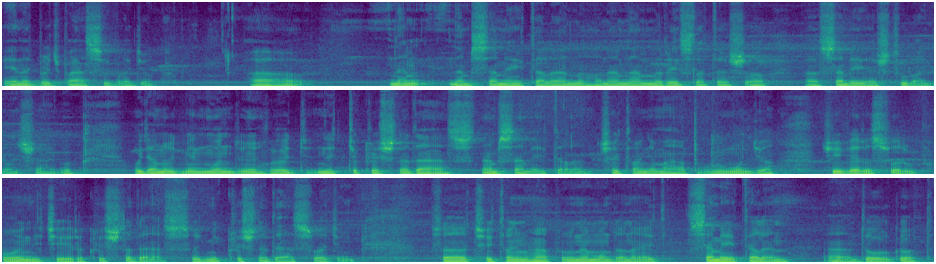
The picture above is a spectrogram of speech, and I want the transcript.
én egy Bridgebászi vagyok. Uh, nem, nem személytelen, hanem nem részletes a, a személyes tulajdonságok. Ugyanúgy, mint mondjuk, hogy Nitya Krishna Das nem személytelen. Chaitanya Mahaprabhu mondja, Jivera Swarup, hogy Nityera Krishna Das, hogy mi Krishna Das vagyunk. Szóval Chaitanya Mahaprabhu nem mondana egy személytelen dolgot,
